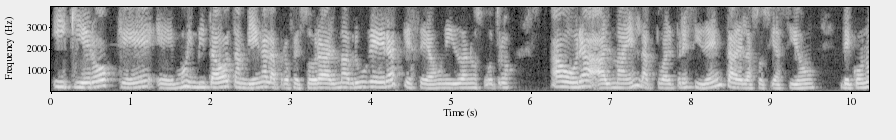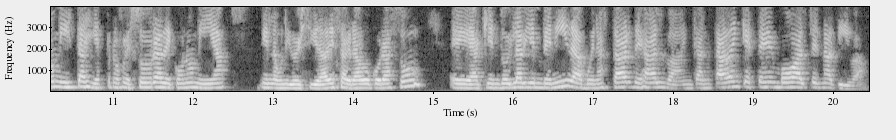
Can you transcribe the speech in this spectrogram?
y quiero que eh, hemos invitado también a la profesora Alma Bruguera, que se ha unido a nosotros ahora. Alma es la actual presidenta de la Asociación de Economistas y es profesora de Economía en la Universidad de Sagrado Corazón, eh, a quien doy la bienvenida. Buenas tardes, Alba. Encantada en que estés en Voz Alternativa.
